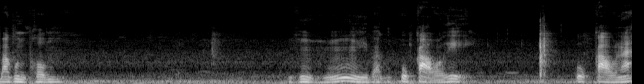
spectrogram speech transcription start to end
บางคุณพรม อื้อหือบกูเก่าพี่กูเก่านะ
